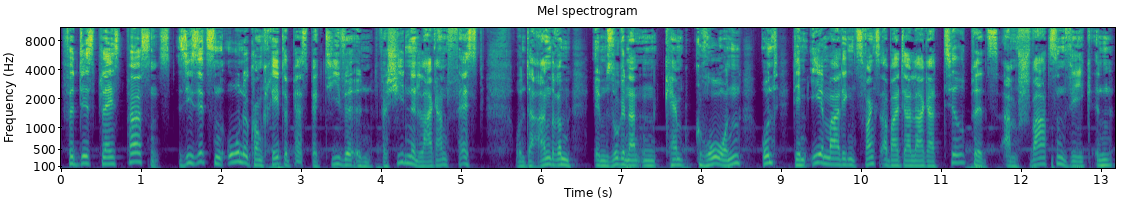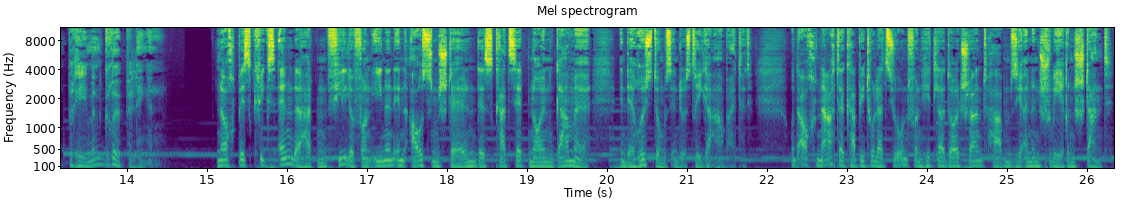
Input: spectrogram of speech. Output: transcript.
für Displaced Persons. Sie sitzen ohne konkrete Perspektive in verschiedenen Lagern fest, unter anderem im sogenannten Camp Grohn und dem ehemaligen Zwangsarbeiterlager Tirpitz am Schwarzen Weg in Bremen-Gröpelingen. Noch bis Kriegsende hatten viele von ihnen in Außenstellen des KZ 9 Gamme in der Rüstungsindustrie gearbeitet. Und auch nach der Kapitulation von Hitler-Deutschland haben sie einen schweren Stand.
